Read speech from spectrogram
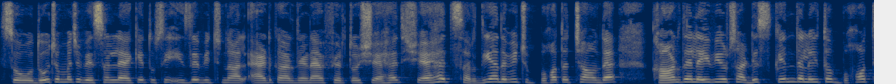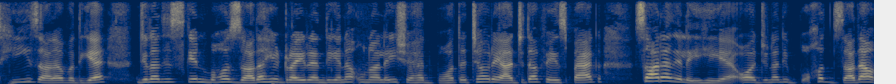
ਸੋ 2 ਚਮਚ ਵੇਸਣ ਲੈ ਕੇ ਤੁਸੀਂ ਇਸ ਦੇ ਵਿੱਚ ਨਾਲ ਐਡ ਕਰ ਦੇਣਾ ਹੈ ਫਿਰ ਤੋਂ ਸ਼ਹਿਦ। ਸ਼ਹਿਦ ਸਰਦੀਆਂ ਦੇ ਵਿੱਚ ਬਹੁਤ ਅੱਛਾ ਹੁੰਦਾ ਹੈ। ਖਾਣ ਦੇ ਲਈ ਵੀ ਔਰ ਸਾਡੀ ਸਕਿਨ ਦੇ ਲਈ ਤਾਂ ਬਹੁਤ ਹੀ ਜ਼ਿਆਦਾ ਵਧੀਆ ਹੈ। ਜਿਨ੍ਹਾਂ ਦੀ ਸਕਿਨ ਬਹੁਤ ਜ਼ਿਆਦਾ ਹੀ ਡਰਾਈ ਰਹਿੰਦੀ ਹੈ ਨਾ, ਉਹਨਾਂ ਲਈ ਸ਼ਹਿਦ ਬਹੁਤ ਅੱਛਾ ਔਰ ਅੱਜ ਦਾ ਫੇਸ ਪੈਕ ਸਾਰਿਆਂ ਦੇ ਲਈ ਹੀ ਹੈ ਔਰ ਜਿਨ੍ਹਾਂ ਦੀ ਬਹੁਤ ਜ਼ਿਆਦਾ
